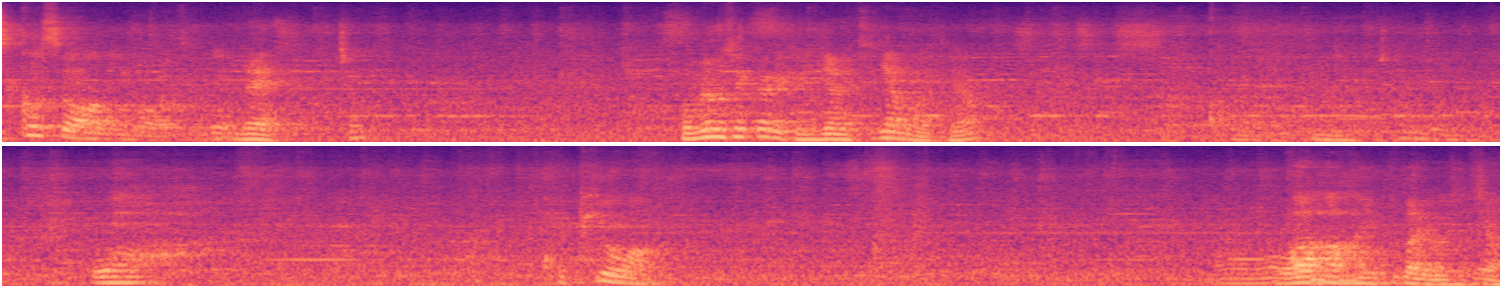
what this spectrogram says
디스커스 항인 것 같은데 네. 그쵸? 조명 색깔이 굉장히 특이한 것 같아요. 보는 와 구피 어항 와, 예쁘다 이거 진짜.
